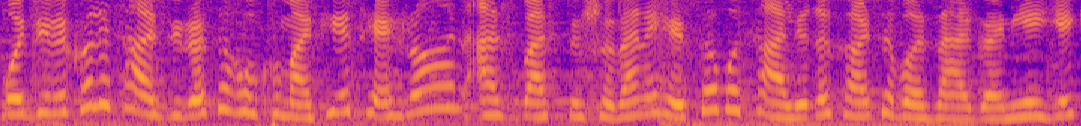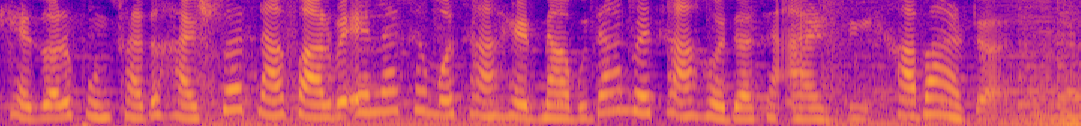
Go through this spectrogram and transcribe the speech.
مدیر کل تعذیرات حکومتی تهران از بسته شدن حساب و تعلیق کارت بازرگانی 1580 نفر به علت متحد نبودن به تعهدات ارزی خبر داد.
